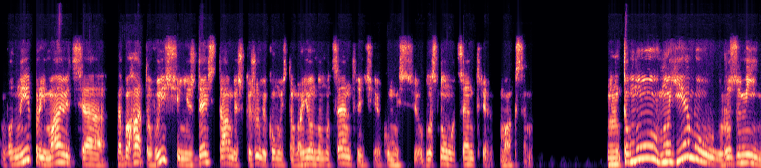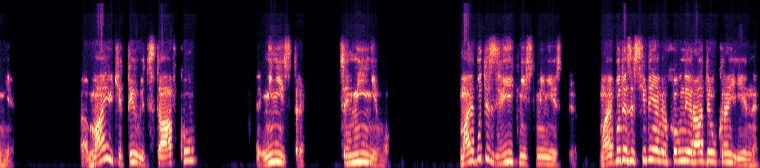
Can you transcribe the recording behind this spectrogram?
вони приймаються набагато вище, ніж десь там, я ж кажу, в якомусь там районному центрі чи якомусь обласному центрі максимум. Тому в моєму розумінні е, мають іти відставку міністри. Це мінімум. Має бути звітність міністрів, має бути засідання Верховної Ради України.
